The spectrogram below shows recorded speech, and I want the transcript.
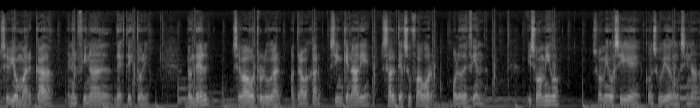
se vio marcada en el final de esta historia, donde él se va a otro lugar a trabajar sin que nadie salte a su favor o lo defienda. Y su amigo, su amigo sigue con su vida como si nada.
